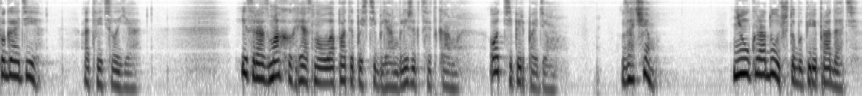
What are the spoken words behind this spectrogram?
«Погоди», — ответила я. И с размаха хряснула лопатой по стеблям, ближе к цветкам. «Вот теперь пойдем». «Зачем?» «Не украдут, чтобы перепродать».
